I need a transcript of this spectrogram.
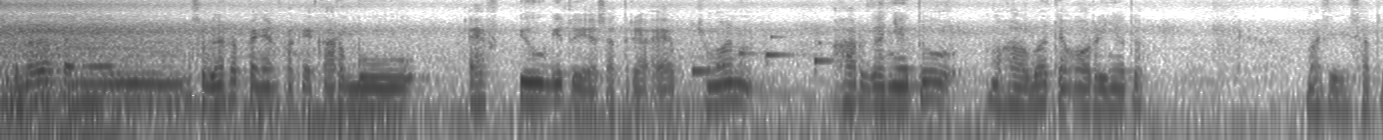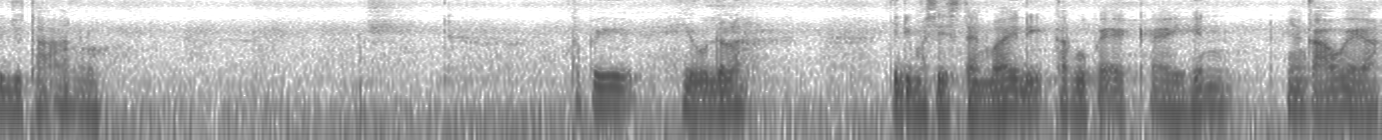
Sebenarnya pengen sebenarnya pengen pakai karbu FU gitu ya Satria F. Cuman harganya itu mahal banget yang orinya tuh. Masih satu jutaan loh. Tapi ya udahlah. Jadi masih standby di karbu PE kaihin yang KW ya.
